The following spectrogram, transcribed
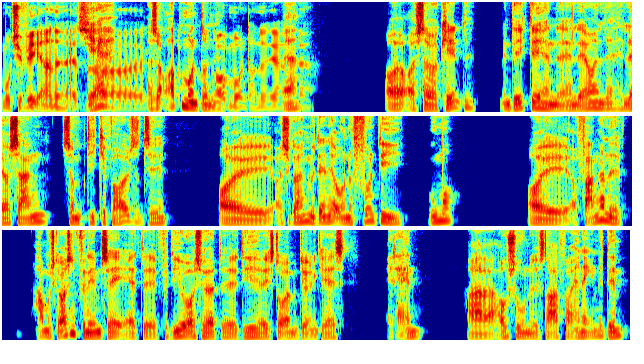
motiverende, altså Ja, altså opmuntrende. opmuntrende, ja. Ja. ja. og, og så kendte. Men det er ikke det, han, han laver. Han, la- han laver sange, som de kan forholde sig til. Og, øh, og så gør han med den her underfundige humor. Og, øh, og fangerne har måske også en fornemmelse af, at, øh, for de har jo også hørt øh, de her historier med Johnny Cash, at han har afsonet straf, og han er en af dem.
